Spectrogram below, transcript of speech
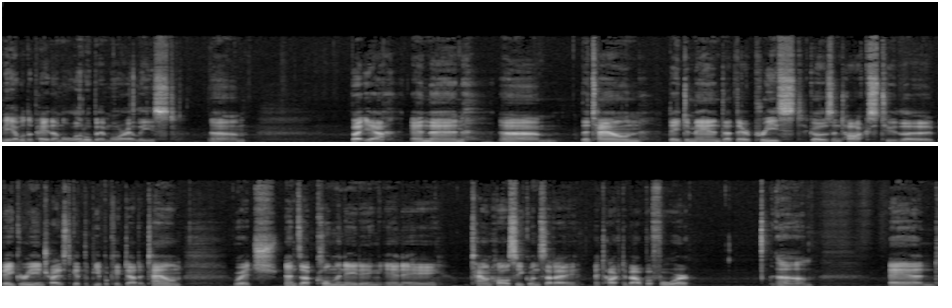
be able to pay them a little bit more at least. Um, but yeah and then um, the town they demand that their priest goes and talks to the bakery and tries to get the people kicked out of town which ends up culminating in a town hall sequence that i, I talked about before. Um, and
